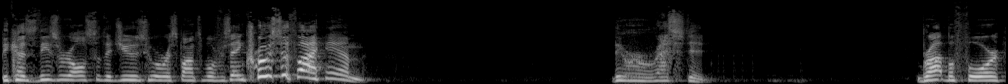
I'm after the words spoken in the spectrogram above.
Because these were also the Jews who were responsible for saying, Crucify him! They were arrested. Brought before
